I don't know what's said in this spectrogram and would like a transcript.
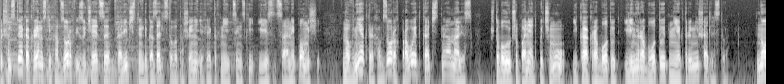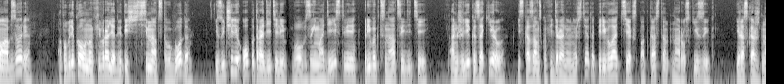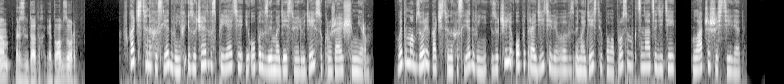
большинстве кокрейновских обзоров изучается количественное доказательство в отношении эффектов медицинской или социальной помощи. Но в некоторых обзорах проводят качественный анализ, чтобы лучше понять, почему и как работают или не работают некоторые вмешательства. Но о обзоре, опубликованном в феврале 2017 года, изучили опыт родителей во взаимодействии при вакцинации детей. Анжелика Закирова из Казанского федерального университета перевела текст подкаста на русский язык и расскажет нам о результатах этого обзора. В качественных исследованиях изучают восприятие и опыт взаимодействия людей с окружающим миром. В этом обзоре качественных исследований изучили опыт родителей во взаимодействии по вопросам вакцинации детей младше 6 лет.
